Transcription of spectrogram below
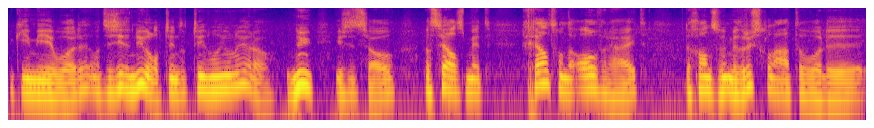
een keer meer worden. Want we zitten nu al op 20, 20 miljoen euro. Nu is het zo dat zelfs met geld van de overheid de ganzen met rust gelaten worden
